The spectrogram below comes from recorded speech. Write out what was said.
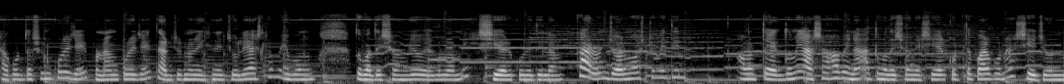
ঠাকুর দর্শন করে যাই, প্রণাম করে যাই, তার জন্য এখানে চলে আসলাম এবং তোমাদের সঙ্গেও এগুলো আমি শেয়ার করে দিলাম। কারণ জন্মাষ্টমীর দিন আমার তো একদমই আশা হবে না আর তোমাদের সঙ্গে শেয়ার করতে পারব না সেজন্য।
